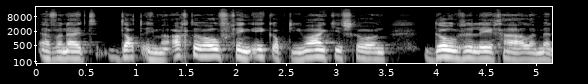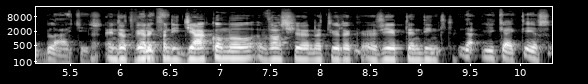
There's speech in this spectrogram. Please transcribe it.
En vanuit dat in mijn achterhoofd ging ik op die maatjes gewoon dozen leeghalen met blaadjes. En dat werk van die Giacomo was je natuurlijk uh, zeer ten dienste. Nou, je kijkt eerst,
